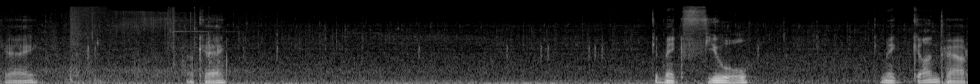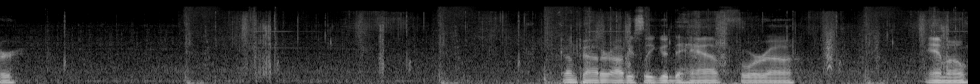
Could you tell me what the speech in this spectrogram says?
Okay. Okay. Could make fuel. Could make gunpowder. Gunpowder, obviously good to have for uh, ammo.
